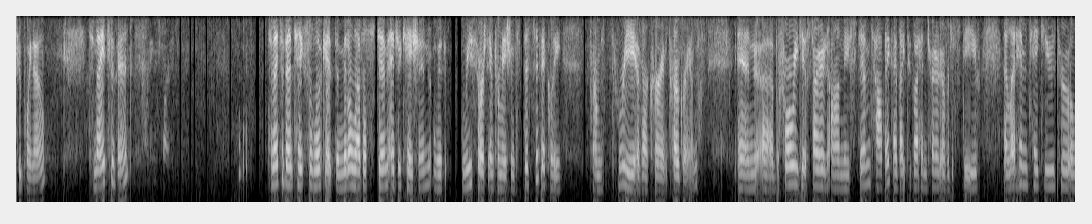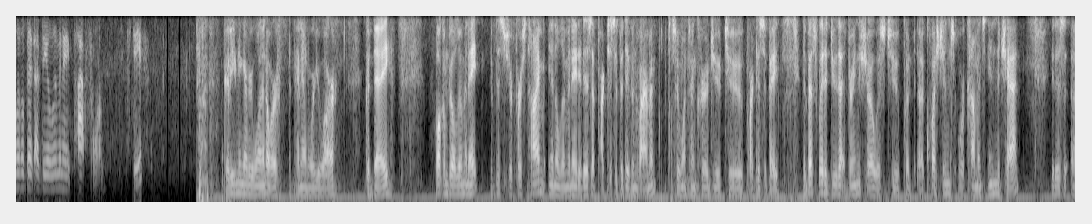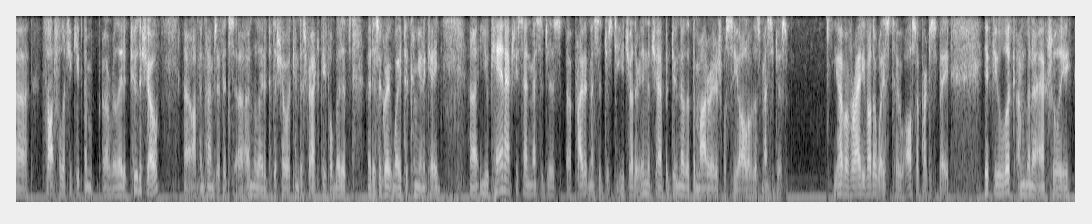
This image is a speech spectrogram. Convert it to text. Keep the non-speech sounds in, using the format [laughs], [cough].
Classroom 2.0. Tonight's event Tonight's event takes a look at the middle level STEM education with resource information specifically from three of our current programs. And uh, before we get started on the STEM topic, I'd like to go ahead and turn it over to Steve and let him take you through a little bit of the Elluminate platform. Steve? Good evening, everyone, or depending on where you are, good day. Welcome to Elluminate. If this is your first time in Elluminate, it is a participative environment, so we want to encourage you to participate. The best way to do that during the show is to put uh, questions or comments in the chat. It is uh, thoughtful if you keep them uh, related to the show. Uh, oftentimes if it's uh, unrelated to the show it can distract people, but it's, it is a great way to communicate. Uh, you can actually send messages, private messages to each other in the chat, but do know that the moderators will see all of those messages. You have a variety of other ways to also participate. If you look, I'm going to actually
